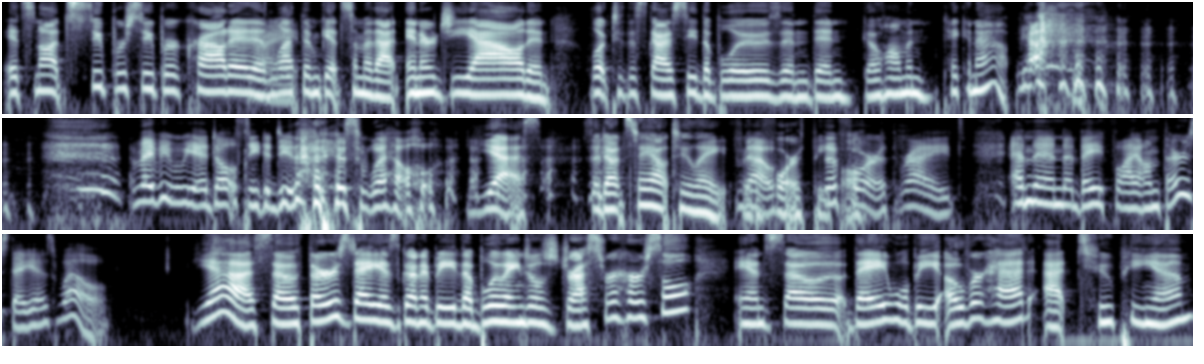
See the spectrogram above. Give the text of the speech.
it's not super, super crowded and Right. let them get some of that energy out and look to the sky, see the blues, and then go home and take a nap. Yeah. Maybe we adults need to do that as well. yes. So don't stay out too late for no, the fourth, people. The fourth, right? And then they fly on Thursday as well. Yeah, so Thursday is going to be the Blue Angels dress rehearsal. And so they will be overhead at 2 p.m.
